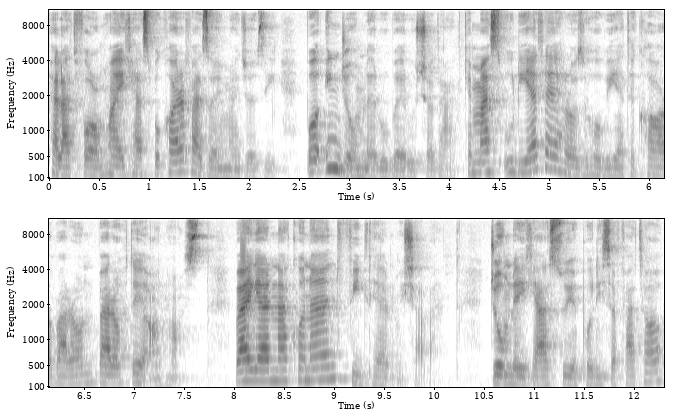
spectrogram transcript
پلتفرم های کسب و کار فضای مجازی با این جمله روبرو شدند که مسئولیت احراز هویت کاربران بر عهده آنهاست و اگر نکنند فیلتر می شوند. جمله که از سوی پلیس فتا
